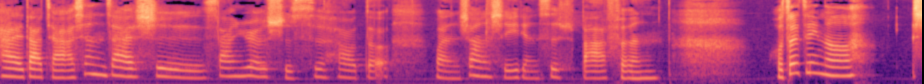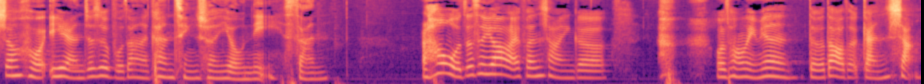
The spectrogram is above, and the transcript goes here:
嗨，大家，现在是三月十四号的晚上十一点四十八分。我最近呢，生活依然就是不断的看《青春有你三》，然后我这次又要来分享一个 我从里面得到的感想，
